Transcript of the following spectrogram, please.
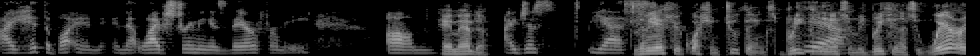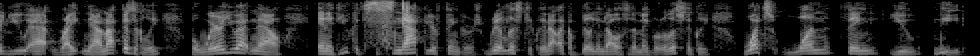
I hit the button and that live streaming is there for me. Um, Hey, Amanda, I just, yes. let me ask you a question. Two things. Briefly Yeah. answer me. Briefly answer. Where are you at right now? Not physically, but where are you at now? And if you could snap your fingers realistically, not like a billion dollars to make, but realistically, what's one thing you need?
